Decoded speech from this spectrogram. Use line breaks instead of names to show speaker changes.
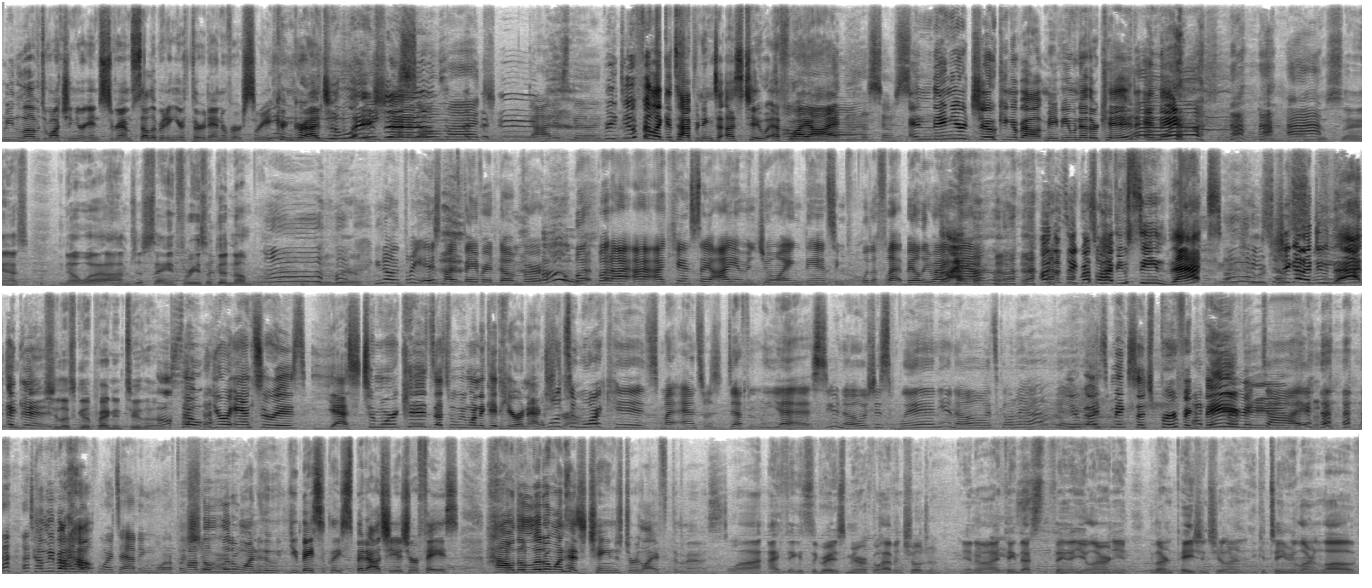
We loved watching your Instagram celebrating your third anniversary. Congratulations!
Thank you so much. God is good.
We do feel like it's happening to us too, FYI.
Oh, that's so sweet.
And then you're joking about maybe another kid, and then
I'm just saying. That's, you know what? I'm just saying. Three is a good number. Ah.
you know, three is my favorite number.
Oh.
But but I, I, I can't say I am enjoying dancing with a flat belly right now.
I was gonna say, Russell, have you seen that?
you're so
she gotta do that again.
She looks good pregnant too, though.
So your answer is yes to more kids. That's what we want to get here on extra.
well, to more kids, my answer is definitely yes. You know, it's just when, you know, it's going to happen.
You guys make such perfect
At
babies.
perfect.
Tell me about
I
how
look forward to having more for
how
sure.
the little one who you basically spit out, she is your face. How the little one has changed your life the most.
Well, I- think it's the greatest miracle having children. You know, I think that's the thing that you learn. You, you learn patience. You learn. You continue to learn love.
